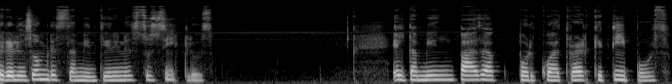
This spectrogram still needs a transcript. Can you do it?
pero los hombres también tienen estos ciclos. Él también pasa por cuatro arquetipos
